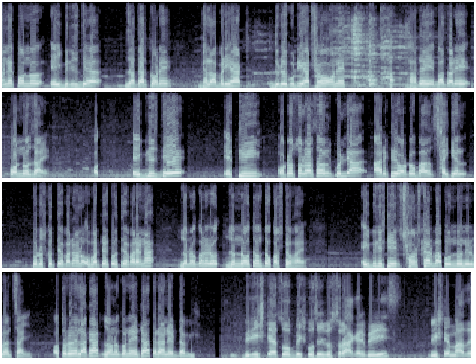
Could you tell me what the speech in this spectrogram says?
অনেক পণ্য এই ব্রিজ দিয়ে যাতায়াত করে। ভেলাবাড়ি হাট দুর্গাকুটি হাট সহ অনেক হাটে বাজারে পণ্য যায়। এই ব্রিজ দিয়ে একটি অটো চলাচল করলে আরেকটি অটো বা সাইকেল ক্রস করতে পারে না ওভারটেক করতে পারে না। জনগণের জন্য অত্যন্ত কষ্ট হয়। এই ব্রিজটির সংস্কার বা পুনর্নির্মাণ চাই। অতর এলাকার জনগণের এটা প্রাণের দাবি। ব্রিজটা চব্বিশ, পঁচিশ বছর আগের ব্রিজ। ব্রিজটার মাঝে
